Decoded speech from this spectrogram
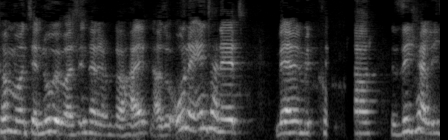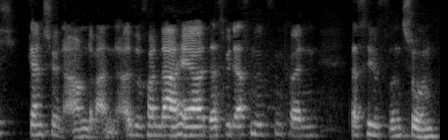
können wir uns ja nur über das Internet unterhalten. Also ohne Internet wären wir mit Corona sicherlich ganz schön arm dran. Also von daher, dass wir das nutzen können, das hilft uns schon.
